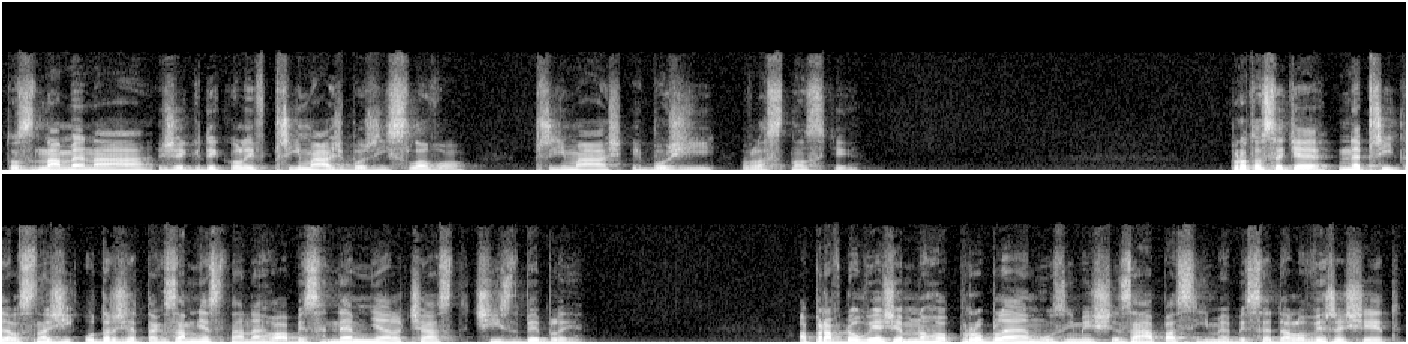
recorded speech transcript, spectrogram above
To znamená, že kdykoliv přijímáš Boží slovo, přijímáš i Boží vlastnosti. Proto se tě nepřítel snaží udržet tak zaměstnaného, abys neměl čas číst Bibli. A pravdou je, že mnoho problémů, s nimiž zápasíme, by se dalo vyřešit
